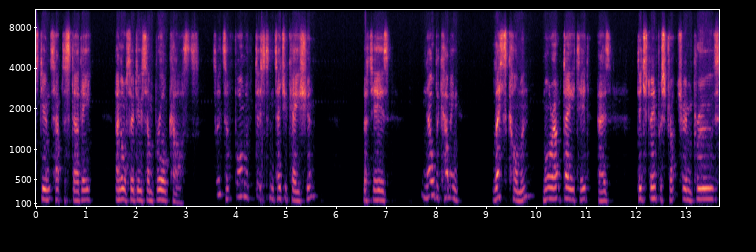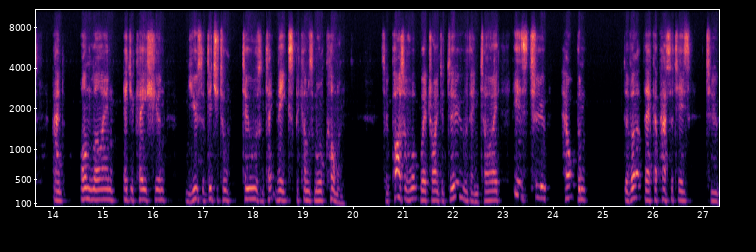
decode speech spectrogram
students have to study and also do some broadcasts. So it's a form of distance education that is now becoming less common, more outdated as digital infrastructure improves and online education, use of digital tools and techniques becomes more common. So part of what we're trying to do within TIDE is to help them develop their capacities to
